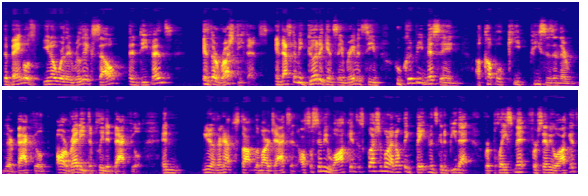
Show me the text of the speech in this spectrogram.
The Bengals, you know, where they really excel in defense is their rush defense. And that's going to be good against a Ravens team who could be missing a couple key pieces in their, their backfield, already depleted backfield. And, you know, they're going to have to stop Lamar Jackson. Also, Sammy Watkins is questionable. I don't think Bateman's going to be that replacement for Sammy Watkins.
